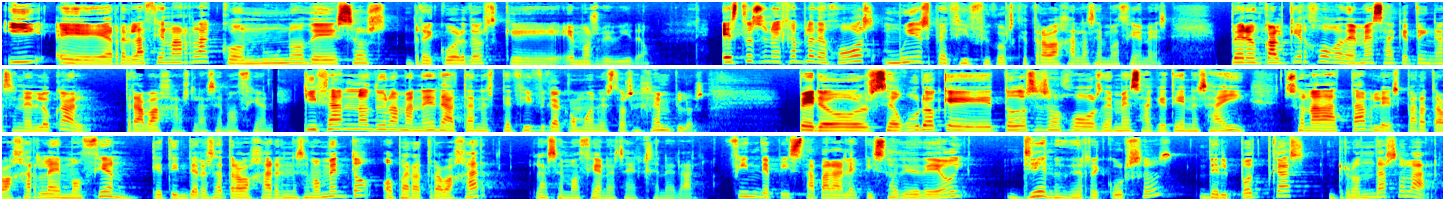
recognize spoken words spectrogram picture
y eh, relacionarla con uno de esos recuerdos que hemos vivido. Esto es un ejemplo de juegos muy específicos que trabajan las emociones, pero en cualquier juego de mesa que tengas en el local, trabajas las emociones. Quizá no de una manera tan específica como en estos ejemplos, pero seguro que todos esos juegos de mesa que tienes ahí son adaptables para trabajar la emoción que te interesa trabajar en ese momento o para trabajar las emociones en general. Fin de pista para el episodio de hoy. lleno de recursos del podcast Ronda Solar.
